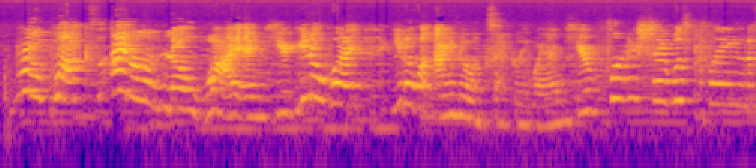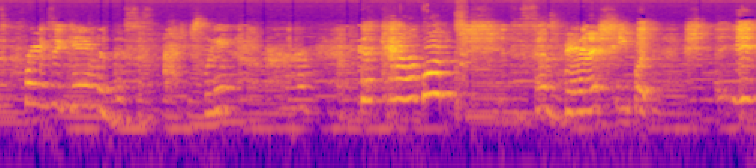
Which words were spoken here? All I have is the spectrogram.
Roblox. I don't know why I'm here. You know what? You know what? I know exactly why I'm here. Fluttershy was playing this crazy game, and this is actually her The account. It says Vanishy, but it,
